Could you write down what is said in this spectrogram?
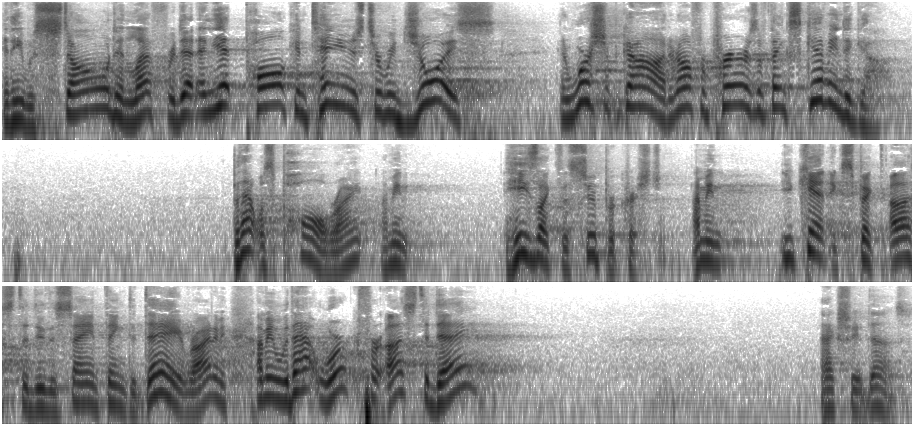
and he was stoned and left for dead. And yet, Paul continues to rejoice and worship God and offer prayers of thanksgiving to God. But that was Paul, right? I mean, he's like the super Christian. I mean, you can't expect us to do the same thing today, right? I mean, I mean would that work for us today? Actually, it does.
